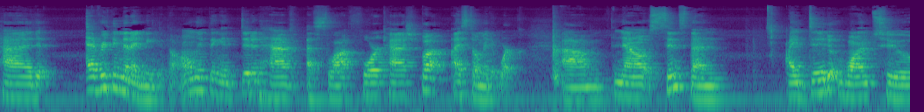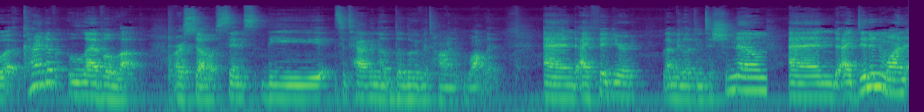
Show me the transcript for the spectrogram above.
had everything that I needed. The only thing it didn't have a slot for cash, but I still made it work. Um, now, since then, I did want to kind of level up or so since the since having the, the Louis Vuitton wallet. And I figured, let me look into Chanel. And I didn't want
